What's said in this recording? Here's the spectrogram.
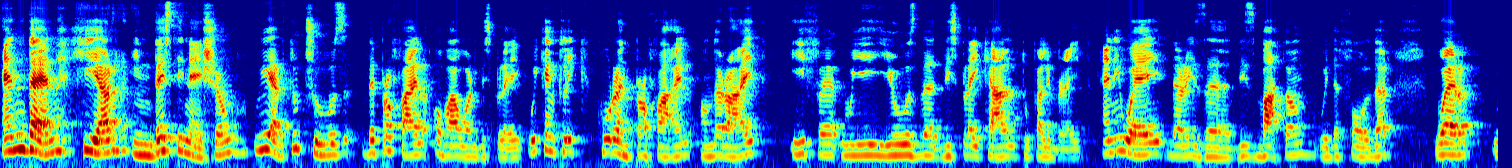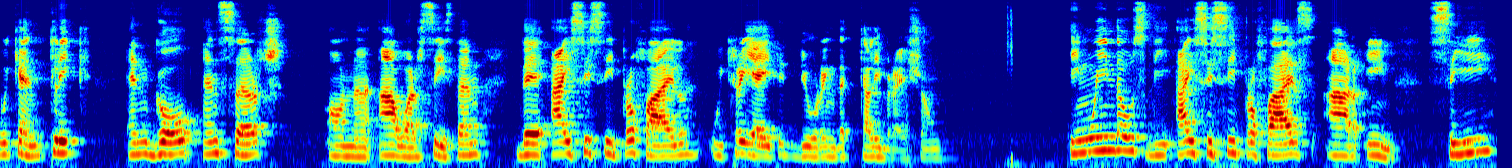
And then here in destination, we have to choose the profile of our display. We can click current profile on the right if uh, we use the DisplayCal to calibrate. Anyway, there is uh, this button with the folder where we can click and go and search on uh, our system the ICC profile we created during the calibration. In Windows, the ICC profiles are in C,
